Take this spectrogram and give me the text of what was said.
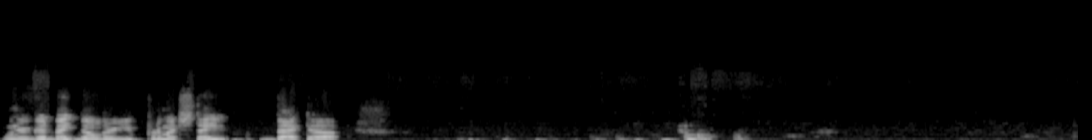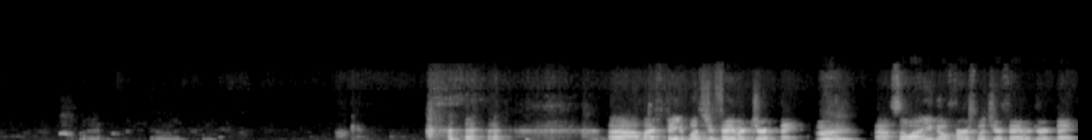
when you're a good bait builder. You pretty much stay backed up. Cool. uh, my favorite. What's your favorite jerk bait? uh, so why don't you go first? What's your favorite jerk bait?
